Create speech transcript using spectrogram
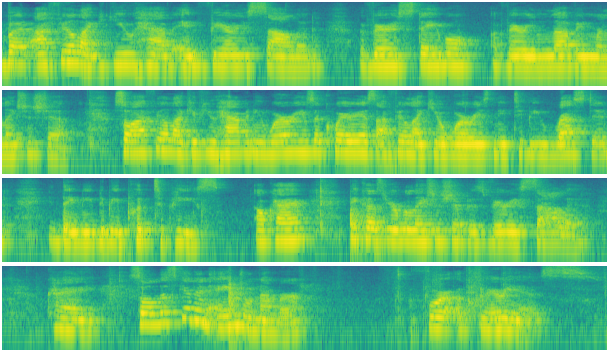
But I feel like you have a very solid, a very stable, a very loving relationship. So I feel like if you have any worries, Aquarius, I feel like your worries need to be rested. They need to be put to peace. okay? Because your relationship is very solid. Okay, so let's get an angel number for Aquarius.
